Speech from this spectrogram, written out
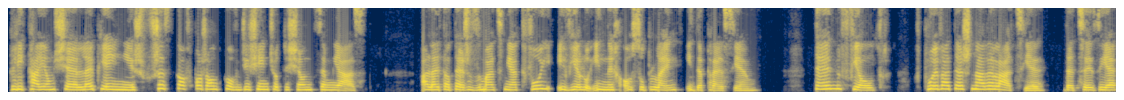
klikają się lepiej niż wszystko w porządku w 10 tysiące miast ale to też wzmacnia Twój i wielu innych osób lęk i depresję. Ten filtr wpływa też na relacje, decyzje,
